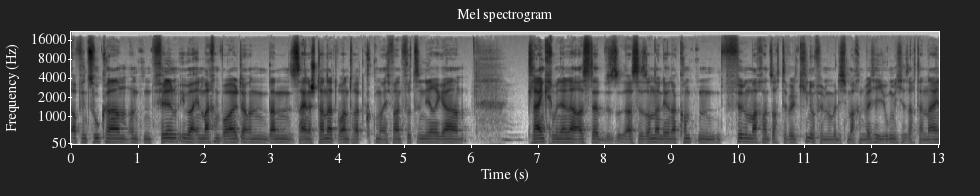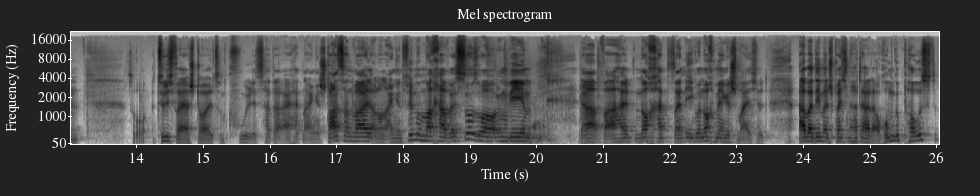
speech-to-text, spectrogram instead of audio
auf ihn zukam und einen Film über ihn machen wollte und dann seine Standardantwort, guck mal, ich war ein 14-jähriger Kleinkrimineller aus der, aus der Sonderlegung, da kommt ein Filmemacher und sagt, er will einen Kinofilm über dich machen. Welcher Jugendliche sagt dann nein? So, natürlich war er stolz und cool. Jetzt hat er, er hat einen eigenen Staatsanwalt, auch noch einen eigenen Filmemacher, weißt du, so irgendwie, ja, war halt noch, hat sein Ego noch mehr geschmeichelt. Aber dementsprechend hat er halt auch rumgepostet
